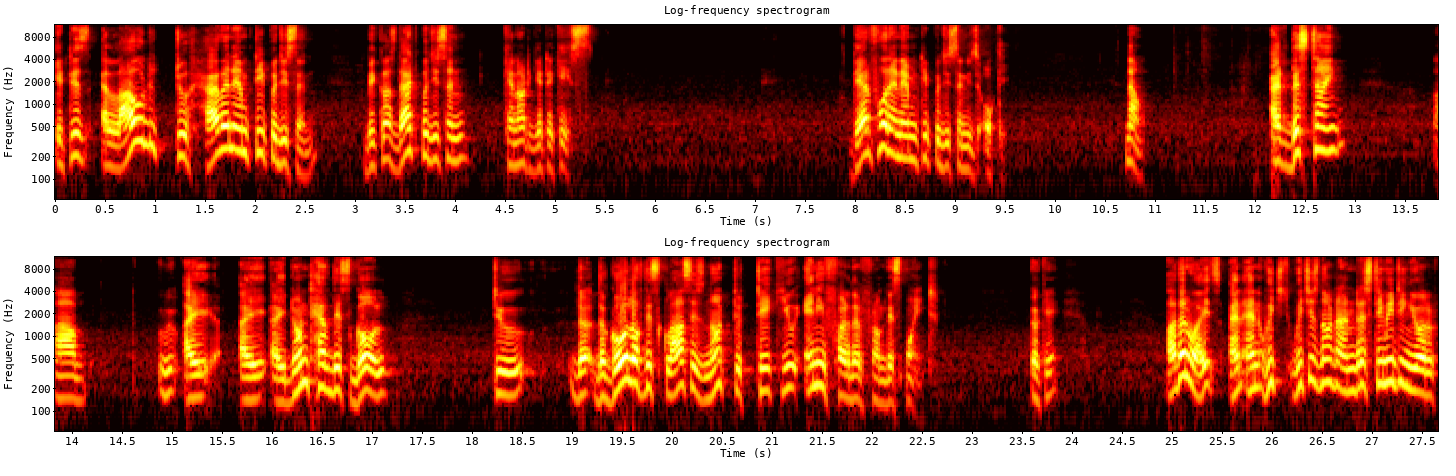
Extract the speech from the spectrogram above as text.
it is allowed to have an empty position because that position cannot get a case. Therefore, an empty position is okay. Now, at this time, uh, I, I, I do not have this goal to, the, the goal of this class is not to take you any further from this point. Okay. Otherwise, and, and which, which is not underestimating your,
